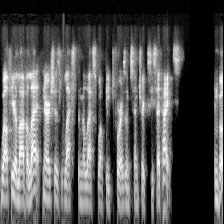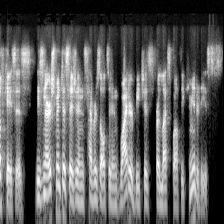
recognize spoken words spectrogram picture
wealthier Lavallette nourishes less than the less wealthy tourism-centric Seaside Heights. In both cases, these nourishment decisions have resulted in wider beaches for less wealthy communities.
